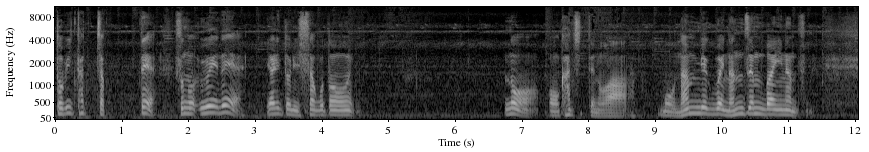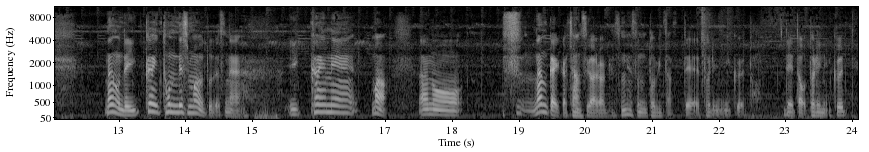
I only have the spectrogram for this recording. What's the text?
飛び立っちゃってその上でやり取りしたことの価値っていうのはもう何百倍何千倍なんですね。なので1回飛んでしまうとですね1回目まああの何回かチャンスがあるわけですね。その飛び立って取りに行くと。データを取りに行くっていう。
